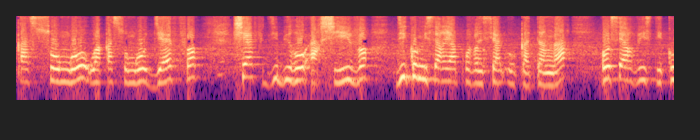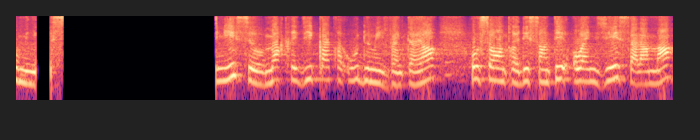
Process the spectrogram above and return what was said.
Kassongo Wakasongo Jeff, chef du bureau archives du commissariat provincial au Katanga, au service des communications ce mercredi 4 août 2021 au centre de santé ONG Salama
